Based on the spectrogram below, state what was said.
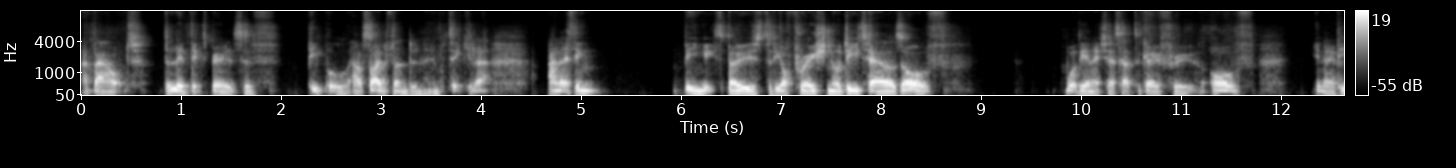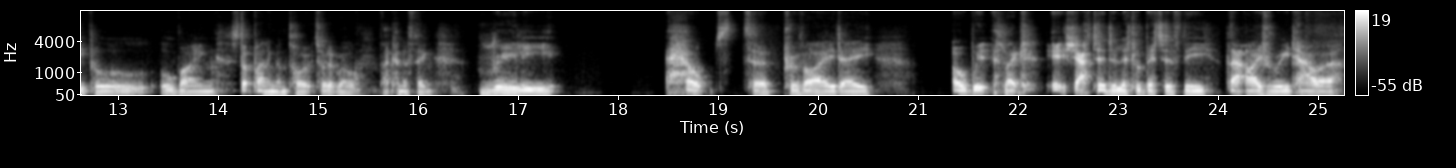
about the lived experience of people outside of London in particular. And I think being exposed to the operational details of what the NHS had to go through, of you know, people all buying, stockpiling on toilet, toilet roll, that kind of thing, really helped to provide a a like it shattered a little bit of the that ivory tower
